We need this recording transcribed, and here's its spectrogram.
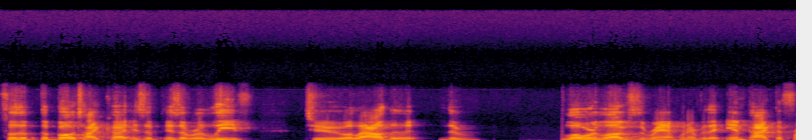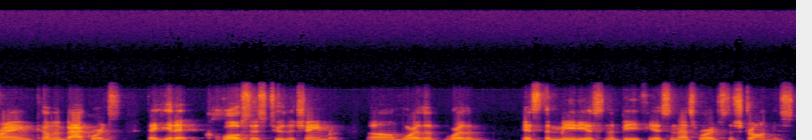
So the, the bow tie cut is a is a relief to allow the the lower lugs of the ramp whenever they impact the frame coming backwards, they hit it closest to the chamber, um, where the where the it's the meatiest and the beefiest, and that's where it's the strongest.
